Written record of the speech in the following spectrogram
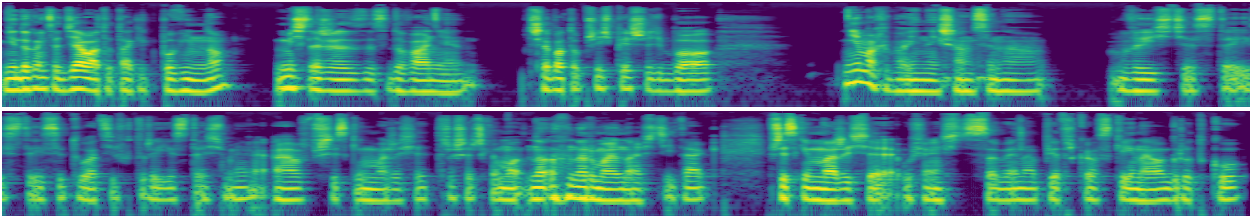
nie do końca działa to tak, jak powinno. Myślę, że zdecydowanie trzeba to przyspieszyć, bo nie ma chyba innej szansy na wyjście z tej, z tej sytuacji, w której jesteśmy, a wszystkim marzy się troszeczkę no, normalności, tak? Wszystkim marzy się usiąść sobie na Piotrkowskiej na ogródku,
